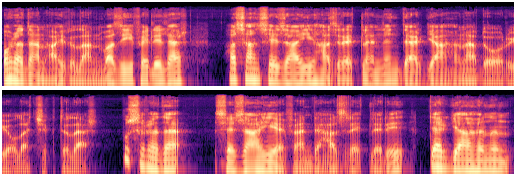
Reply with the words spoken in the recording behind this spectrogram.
oradan ayrılan vazifeliler Hasan Sezai Hazretlerinin dergahına doğru yola çıktılar. Bu sırada Sezai Efendi Hazretleri dergahının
